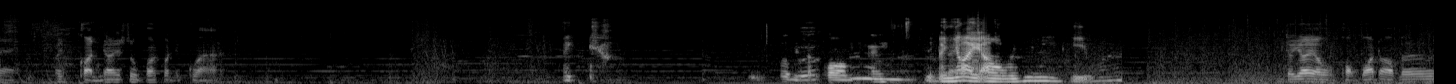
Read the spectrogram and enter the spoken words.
ยเอ้ยก่อนย่อยสู้บอสก่อนดีกว่า เพิ่มเป็นสกอร์อืมไปย่อยเอาที่นี่ผิวะจะย่อยเอาของบอสออกเลย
